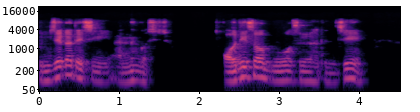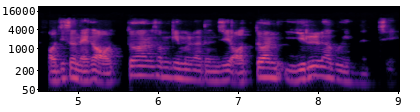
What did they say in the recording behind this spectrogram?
문제가 되지 않는 것이죠. 어디서 무엇을 하든지, 어디서 내가 어떠한 섬김을 하든지, 어떠한 일을 하고 있는지,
